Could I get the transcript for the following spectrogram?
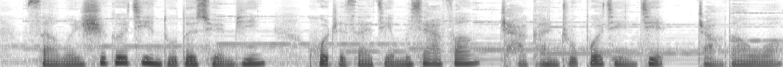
“散文诗歌禁读”的全拼，或者在节目下方查看主播简介，找到我。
